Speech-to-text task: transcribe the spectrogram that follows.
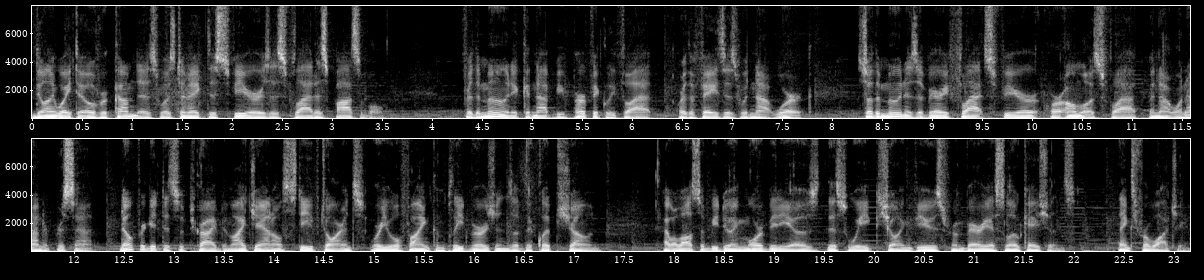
The only way to overcome this was to make the spheres as flat as possible. For the moon, it could not be perfectly flat, or the phases would not work. So the moon is a very flat sphere, or almost flat, but not 100%. Don't forget to subscribe to my channel, Steve Torrance, where you will find complete versions of the clips shown. I will also be doing more videos this week showing views from various locations. Thanks for watching.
